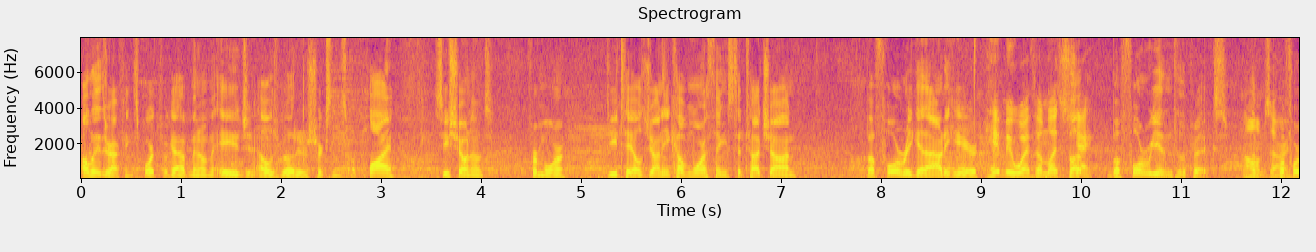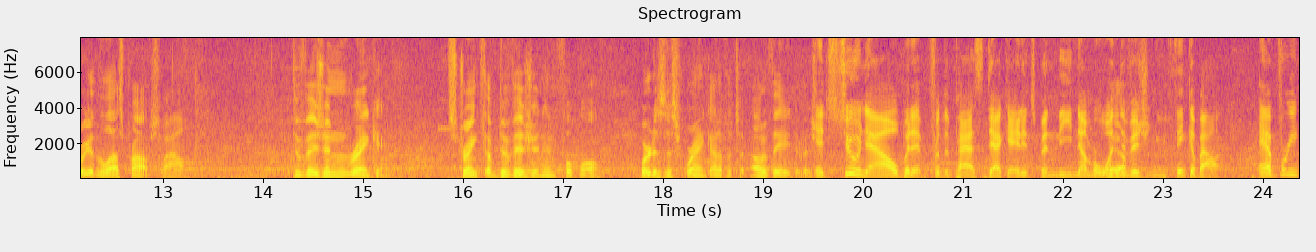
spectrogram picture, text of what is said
Only the DraftKings Sportsbook app. Minimum age and eligibility restrictions apply. See show notes for more details. Johnny, a couple more things to touch on before we get out of here. Hit me with them. Let's But check. before we get into the picks, Oh, the- I'm sorry. Before we get into the last props, Wow. division ranking, strength of division in football. Where does this rank out of the t- out of the eight divisions? It's two now, but it, for the past decade, it's been the number one Yeah. division. You think about every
